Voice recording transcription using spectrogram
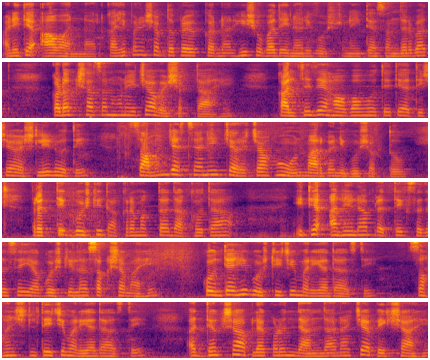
आणि ते आव आणणार काही पण शब्दप्रयोग करणार ही शोभा देणारी गोष्ट नाही. त्या संदर्भात कडक शासन होण्याची आवश्यकता आहे. कालचे जे हावभाव होते ते अतिशय अश्लील होते. सामंजस्याने चर्चा होऊन मार्ग निघू शकतो. प्रत्येक गोष्टीत आक्रमकता दाखवता इथे आलेला प्रत्येक सदस्य या गोष्टीला सक्षम आहे. कोणत्याही गोष्टीची मर्यादा असते. सहनशीलतेची मर्यादा असते. अध्यक्ष आपल्याकडून ज्ञानदानाची अपेक्षा आहे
